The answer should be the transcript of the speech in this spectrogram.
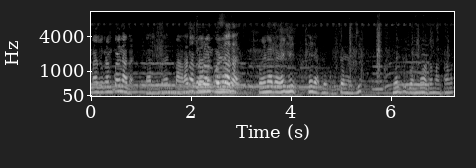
મારા છોકરાને કોઈ ના થાય. મારા છોકરા છોકરાને કોઈ ના થાય. કોઈ ના થાય. આપણે હેજી ગમો હતો માતામાં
